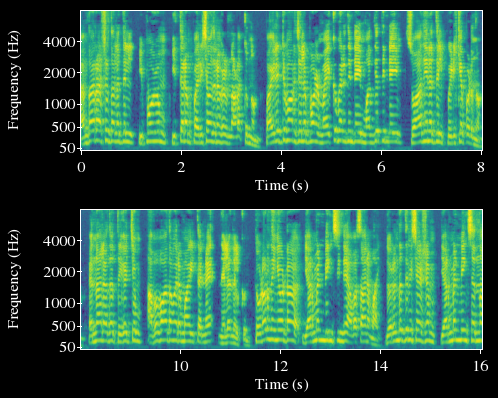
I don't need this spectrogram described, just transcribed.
അന്താരാഷ്ട്ര തലത്തിൽ ഇപ്പോഴും ഇത്തരം പരിശോധനകൾ നടക്കുന്നുണ്ട്. പൈലറ്റുമാർ ചിലപ്പോൾ മയക്കുമരുന്നിന്റെയും മദ്യത്തിന്റെയും സ്വാധീനത്തിൽ പിടിക്കപ്പെടുന്നുണ്ട്. എന്നാൽ അത് തികച്ചും അപവാദപരമായി തന്നെ നിലനിൽക്കുന്നു. തുടർന്ന് ഇങ്ങോട്ട് ജർമ്മൻ വിങ്സിന്റെ അവസാനമായി. ദുരന്തത്തിന് ശേഷം ജർമ്മൻ വിങ്സ് എന്ന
